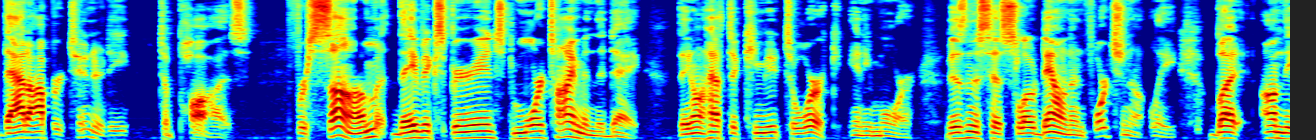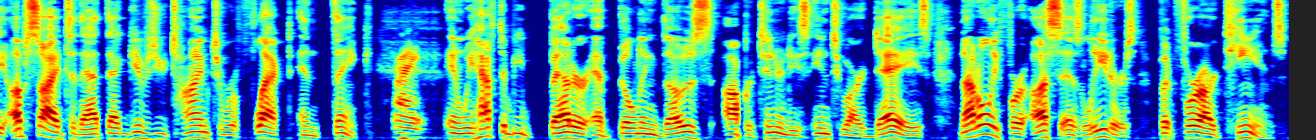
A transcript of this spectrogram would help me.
that opportunity to pause. For some, they've experienced more time in the day. They don't have to commute to work anymore. Business has slowed down, unfortunately. But on the upside to that, that gives you time to reflect and think. Right. And we have to be better at building those opportunities into our days, not only for us as leaders, but for our teams.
